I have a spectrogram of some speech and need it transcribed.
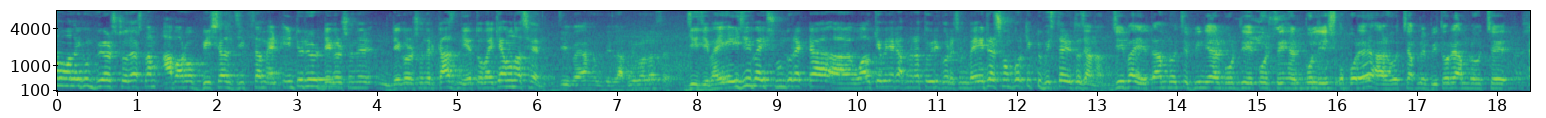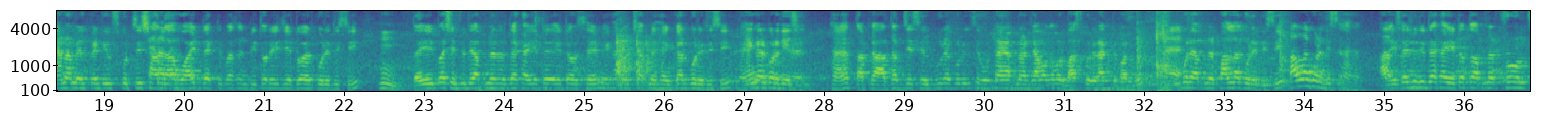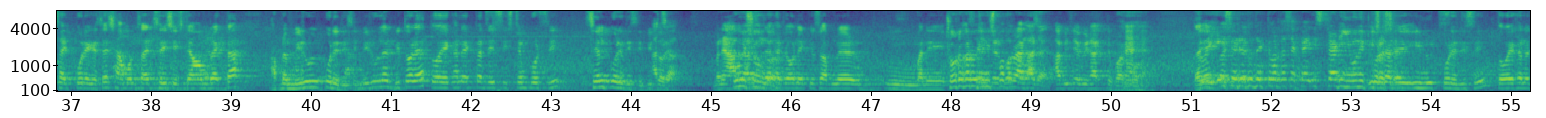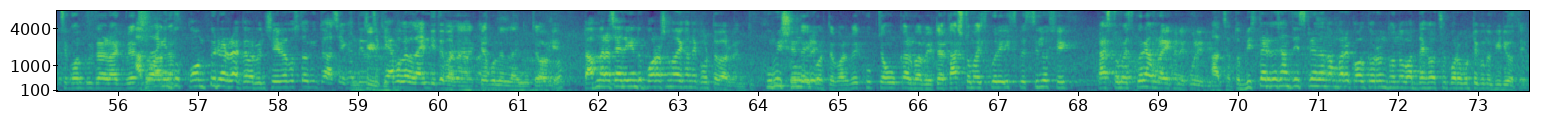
আসসালামু আলাইকুম ভিউয়ার্স চলে আসলাম আবারও বিশাল জিপসাম অ্যান্ড ইন্টেরিয়র ডেকোরেশনের ডেকোরেশনের কাজ নিয়ে। তো ভাই কেমন আছেন? জি ভাই আলহামদুলিল্লাহ। আপনি ভালো আছেন? জি জি ভাই এই যে ভাই সুন্দর একটা ওয়াল ক্যাবিনেট আপনারা তৈরি করেছেন ভাই এটার সম্পর্কে একটু বিস্তারিত জানান। জি ভাই এটা আমরা হচ্ছে বিনিয়ার বোর্ড দিয়ে করছি হ্যান্ড পলিশ উপরে আর হচ্ছে আপনার ভিতরে আমরা হচ্ছে এনামেল পেন্ট ইউজ করছি সাদা হোয়াইট দেখতে পাচ্ছেন ভিতরে যে ডয়ার করে দিছি। হুম। তো এই পাশে যদি আপনারা দেখাই এটা এটাও সেম এখানে হচ্ছে আপনি হ্যাঙ্গার করে দিছি। হ্যাঙ্গার করে দিয়েছেন। হ্যাঁ তারপরে আধার যে সেলফগুলো করে দিছি ওটাই আপনার জামা কাপড় ভাস করে রাখতে পারবেন হ্যাঁ। উপরে আপনার পাল্লা করে দিছি আল্লাহ করে দিচ্ছেন হ্যাঁ হ্যাঁ। আর এটা যদি দেখাই এটা তো আপনার ফ্রন্ট সাইড করে গেছে সামন সাইড সেই সিস্টেম আমরা একটা আপনার মিরুল করে দিছি মিরুলের ভিতরে তো এখানে একটা যে সিস্টেম করছি সেল করে দিছি ভিতরে আচ্ছা। মানে খুবই সুন্দর। দেখা যায় অনেক কিছু আপনার মানে ছোটখাটো জিনিসপত্র রাখা যায়। হাবি জাবি রাখতে পারব হ্যাঁ হ্যাঁ তাই তো এই এই সাইডে তো দেখতে পারতেছে একটা স্টাডি ইউনিট করেছে। ইউনিট করে দিছি। তো এখানে হচ্ছে কম্পিউটার রাখবে। আপনারা কিন্তু কম্পিউটার রাখতে পারবেন সেই ব্যবস্থাও কিন্তু আছে। এখান থেকে হচ্ছে কেবলের লাইন দিতে পারবেন কেবলের লাইন দিতে ওকে তো আপনারা চাইলে কিন্তু পড়াশোনা এখানে করতে পারবেন। তো খুবই সুন্দর করতে পারবে। খুব চমৎকার ভাবে এটা কাস্টমাইজ করে স্পেস ছিল সেই কাস্টমাইজ করে আমরা এখানে করে দিই আচ্ছা তো বিস্তারিত জানতে স্ক্রিনের নম্বরে কল করুন। ধন্যবাদ। দেখা হচ্ছে পরবর্তী কোনো ভিডিওতে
